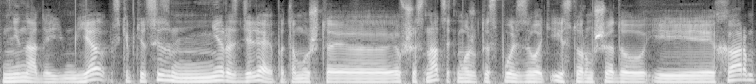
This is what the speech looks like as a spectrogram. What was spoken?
не надо. Я скептицизм не разделяю, потому что F-16 может использовать и Storm Shadow, и HARM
